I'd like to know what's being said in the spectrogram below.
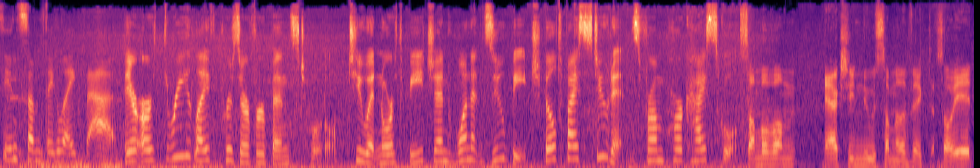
seen something like that. There are three life preserver bins total, two at North Beach and one at Zoo Beach, built by students from Park High School. Some of them actually knew some of the victims. So it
